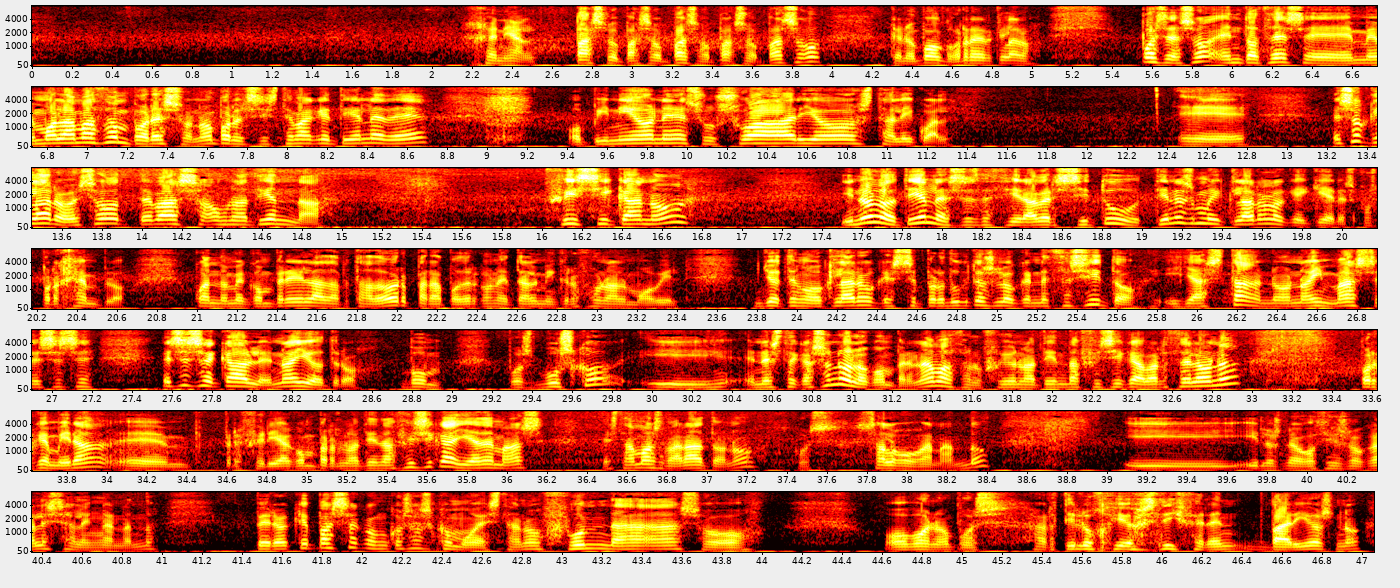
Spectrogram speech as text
Genial, paso, paso, paso, paso, paso, que no puedo correr, claro. Pues eso, entonces eh, me mola Amazon por eso, ¿no? Por el sistema que tiene de opiniones, usuarios, tal y cual. Eh, eso, claro, eso te vas a una tienda física, ¿no? Y no lo tienes. Es decir, a ver, si tú tienes muy claro lo que quieres, pues por ejemplo, cuando me compré el adaptador para poder conectar el micrófono al móvil, yo tengo claro que ese producto es lo que necesito y ya está, no, no hay más, es ese, es ese cable, no hay otro. Boom, pues busco y en este caso no lo compré en Amazon, fui a una tienda física de Barcelona porque mira, eh, prefería comprar una tienda física y además está más barato, ¿no? Pues salgo ganando. Y, y los negocios locales salen ganando. Pero ¿qué pasa con cosas como esta, no? Fundas o, o bueno, pues artilugios diferentes, varios, ¿no?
